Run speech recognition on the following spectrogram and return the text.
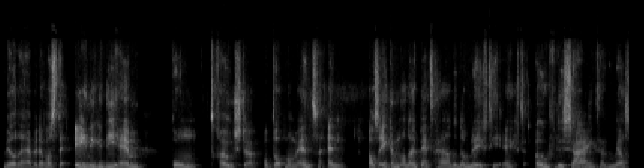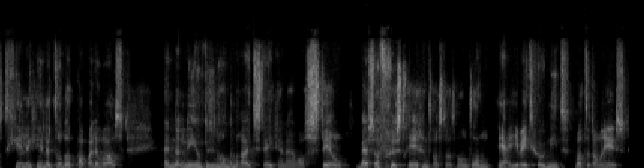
wilde hebben. Dat was de enige die hem kon troosten op dat moment. En als ik hem dan uit bed haalde, dan bleef hij echt over de zaai. Dan was het gillen, gillen totdat papa er was. En dan, die hoefde zijn handen maar uit te steken en hij was stil. Best wel frustrerend was dat, want dan, ja, je weet gewoon niet wat er dan is.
